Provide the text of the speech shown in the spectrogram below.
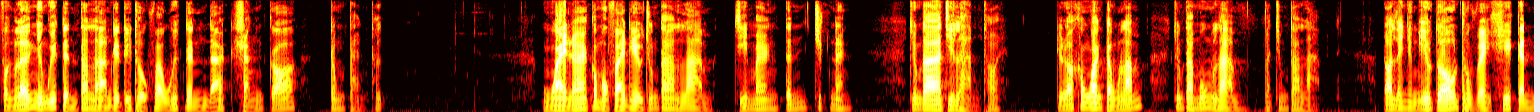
Phần lớn những quyết định ta làm đều tùy thuộc vào quyết định đã sẵn có trong tàn thức. Ngoài ra, có một vài điều chúng ta làm chỉ mang tính chức năng. Chúng ta chỉ làm thôi. Điều đó không quan trọng lắm. Chúng ta muốn làm và chúng ta làm. Đó là những yếu tố thuộc về khía cạnh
